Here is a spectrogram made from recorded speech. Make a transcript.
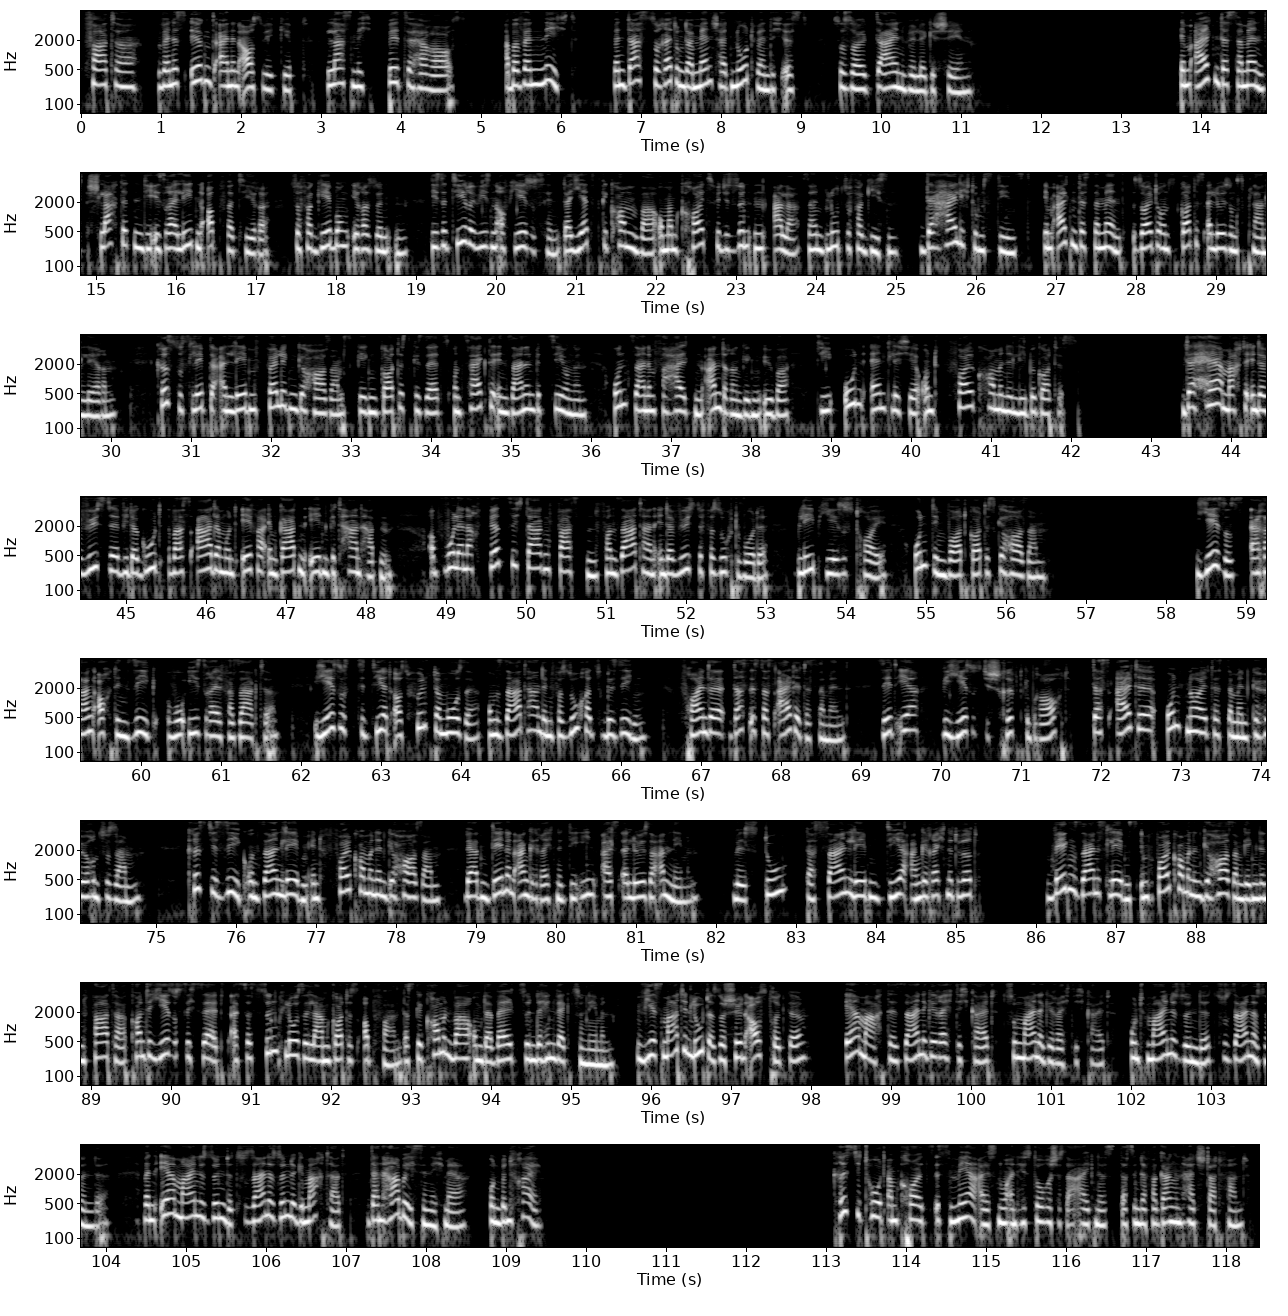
Vater, wenn es irgendeinen Ausweg gibt, lass mich bitte heraus. Aber wenn nicht, wenn das zur Rettung der Menschheit notwendig ist, so soll dein Wille geschehen. Im Alten Testament schlachteten die Israeliten Opfertiere zur Vergebung ihrer Sünden. Diese Tiere wiesen auf Jesus hin, der jetzt gekommen war, um am Kreuz für die Sünden aller sein Blut zu vergießen. Der Heiligtumsdienst im Alten Testament sollte uns Gottes Erlösungsplan lehren. Christus lebte ein Leben völligen Gehorsams gegen Gottes Gesetz und zeigte in seinen Beziehungen und seinem Verhalten anderen gegenüber die unendliche und vollkommene Liebe Gottes. Der Herr machte in der Wüste wieder gut, was Adam und Eva im Garten Eden getan hatten. Obwohl er nach 40 Tagen Fasten von Satan in der Wüste versucht wurde, blieb Jesus treu und dem Wort Gottes gehorsam. Jesus errang auch den Sieg, wo Israel versagte. Jesus zitiert aus 5. Mose, um Satan, den Versucher, zu besiegen. Freunde, das ist das Alte Testament. Seht ihr, wie Jesus die Schrift gebraucht? Das Alte und Neue Testament gehören zusammen. Christi Sieg und sein Leben in vollkommenen Gehorsam werden denen angerechnet, die ihn als Erlöser annehmen. Willst du, dass sein Leben dir angerechnet wird? Wegen seines Lebens im vollkommenen Gehorsam gegen den Vater konnte Jesus sich selbst als das sündlose Lamm Gottes opfern, das gekommen war, um der Welt Sünde hinwegzunehmen. Wie es Martin Luther so schön ausdrückte, er machte seine Gerechtigkeit zu meiner Gerechtigkeit und meine Sünde zu seiner Sünde. Wenn er meine Sünde zu seiner Sünde gemacht hat, dann habe ich sie nicht mehr und bin frei. Christi Tod am Kreuz ist mehr als nur ein historisches Ereignis, das in der Vergangenheit stattfand.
